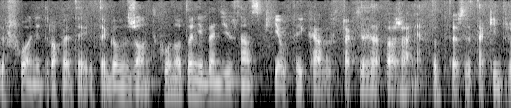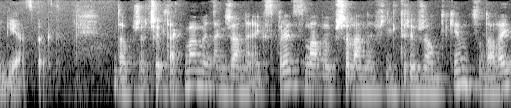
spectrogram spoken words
e, wchłonie trochę te, tego wrzątku, no to nie będzie już tam spijał tej kawy w trakcie zaparzania. To też jest taki drugi aspekt. Dobrze, czyli tak, mamy nagrzany ekspres, mamy przelane filtry wrzątkiem, co dalej?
